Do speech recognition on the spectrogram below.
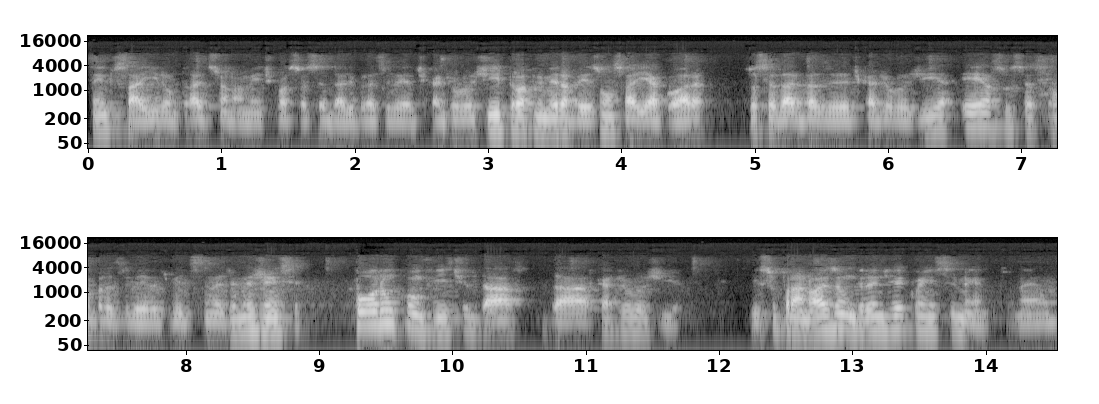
sempre saíram tradicionalmente com a Sociedade Brasileira de Cardiologia, e pela primeira vez vão sair agora Sociedade Brasileira de Cardiologia e Associação Brasileira de Medicina de Emergência, por um convite da, da cardiologia. Isso para nós é um grande reconhecimento, né?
